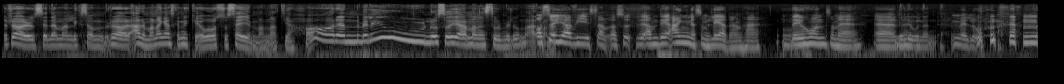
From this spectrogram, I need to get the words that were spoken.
rörelse där man liksom rör armarna ganska mycket och så säger man att jag har en miljon och så gör man en stor miljon med armarna. Och så gör vi sam- och så, det är Agnes som leder den här. Mm. Det är hon som är, är miljonen. melonen.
